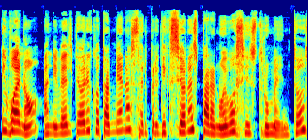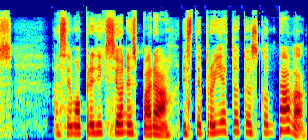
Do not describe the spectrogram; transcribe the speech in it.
Y bueno, a nivel teórico también hacer predicciones para nuevos instrumentos. Hacemos predicciones para este proyecto que os contaba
